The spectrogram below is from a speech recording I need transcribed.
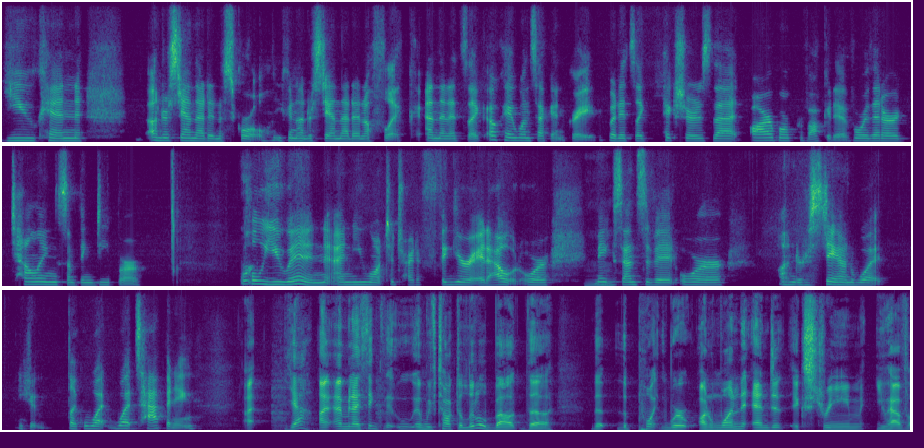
You can understand that in a scroll. You can understand that in a flick. And then it's like, okay, one second, great. But it's like pictures that are more provocative or that are telling something deeper pull you in and you want to try to figure it out or Mm-hmm. make sense of it or understand what you know, like what what's happening. I, yeah, I, I mean, I think, that, and we've talked a little about the the the point where on one end extreme you have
